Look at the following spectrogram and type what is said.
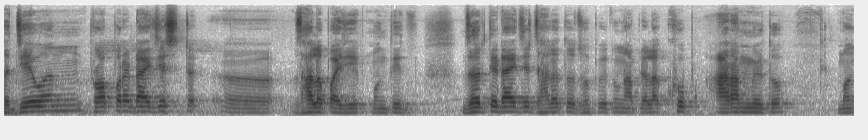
तर जेवण प्रॉपर डायजेस्ट झालं पाहिजे. मग ते जर ते डायजेस्ट झालं तर झोपेतून आपल्याला खूप आराम मिळतो. मग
